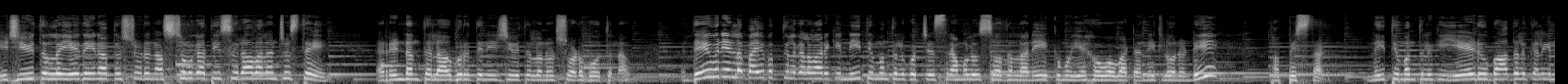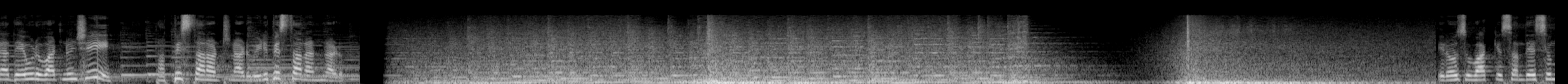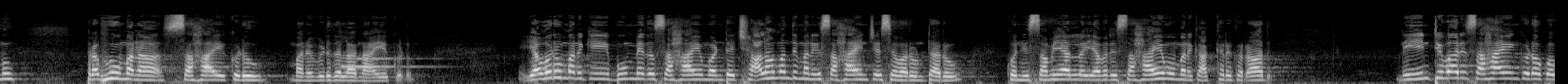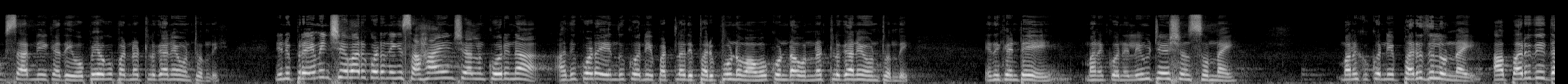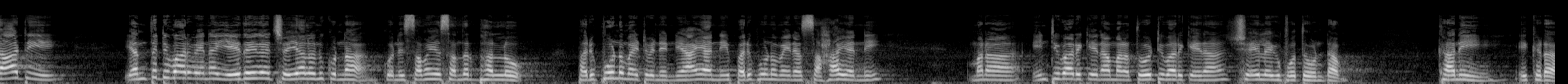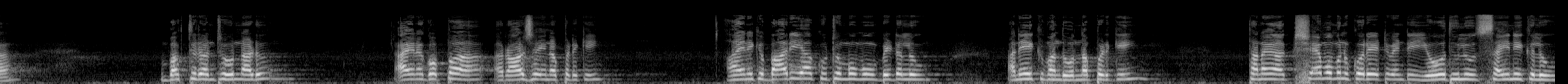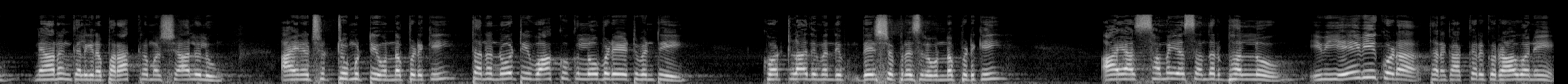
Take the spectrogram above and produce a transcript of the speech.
ఈ జీవితంలో ఏదైనా దుష్టుడు నష్టముగా తీసుకురావాలని చూస్తే రెండంతల అభివృద్ధిని నీ జీవితంలో నువ్వు చూడబోతున్నావు. దేవుని ఇళ్ళ భయభక్తులు గల వారికి నీతిమంతులకు వచ్చే శ్రమలు శోధనలు అనేకము ఏహోవో వాటన్నిటిలో నుండి తప్పిస్తాడు. నీతిమంతులకి ఏడు బాధలు కలిగిన దేవుడు వాటి నుంచి తప్పిస్తానంటున్నాడు విడిపిస్తానంటున్నాడు. ఈరోజు వాక్య సందేశము. ప్రభు మన సహాయకుడు మన విడుదల నాయకుడు. ఎవరు మనకి భూమి మీద సహాయం అంటే చాలామంది మనకి సహాయం చేసేవారు ఉంటారు. కొన్ని సమయాల్లో ఎవరి సహాయము మనకి అక్కరకు రాదు. నీ ఇంటి వారి సహాయం కూడా ఒక్కొక్కసారి నీకు అది ఉపయోగపడినట్లుగానే ఉంటుంది. నేను ప్రేమించేవారు కూడా నీకు సహాయం చేయాలని కోరినా అది కూడా ఎందుకో నీ పట్ల అది పరిపూర్ణం అవ్వకుండా ఉన్నట్లుగానే ఉంటుంది. ఎందుకంటే మనకు కొన్ని లిమిటేషన్స్ ఉన్నాయి. మనకు కొన్ని పరిధులు ఉన్నాయి ఆ పరిధి దాటి ఎంతటి వారివైనా ఏదైనా చేయాలనుకున్నా కొన్ని సమయ సందర్భాల్లో పరిపూర్ణమైనటువంటి న్యాయాన్ని పరిపూర్ణమైన సహాయాన్ని మన ఇంటి వారికైనా మన తోటి వారికైనా చేయలేకపోతూ ఉంటాం. కానీ ఇక్కడ భక్తుడు అంటూ ఉన్నాడు ఆయన గొప్ప రాజు అయినప్పటికీ ఆయనకి భార్య కుటుంబము బిడ్డలు అనేక మంది ఉన్నప్పటికీ తన క్షేమమును కోరేటువంటి యోధులు సైనికులు జ్ఞానం కలిగిన పరాక్రమశాలులు ఆయన చుట్టుముట్టి ఉన్నప్పటికీ తన నోటి వాక్కుకు లోబడేటువంటి కోట్లాది మంది దేశ ప్రజలు ఉన్నప్పటికీ ఆయా సమయ సందర్భాల్లో ఇవి ఏవీ కూడా తనకు అక్కరకు రావు అని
